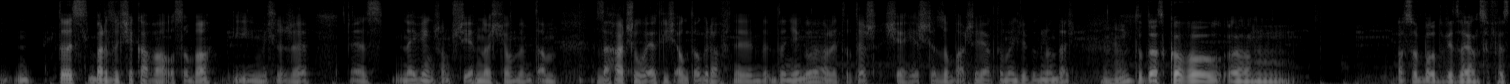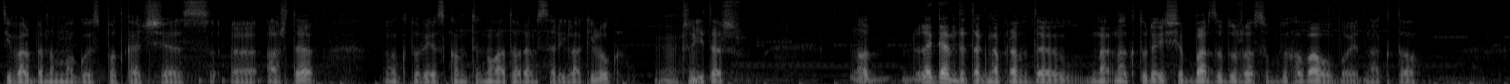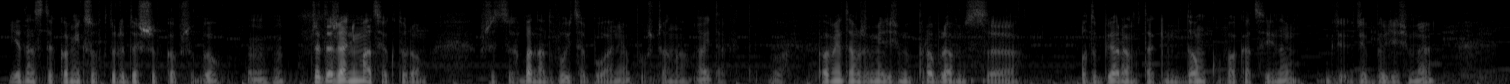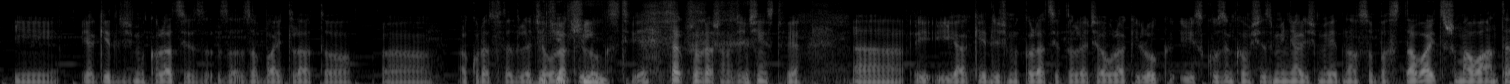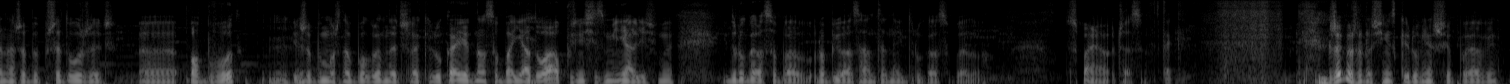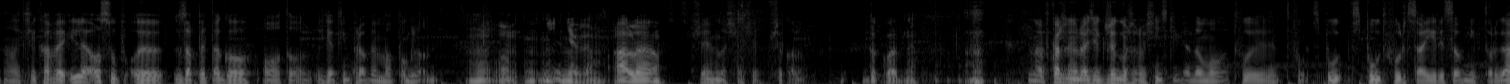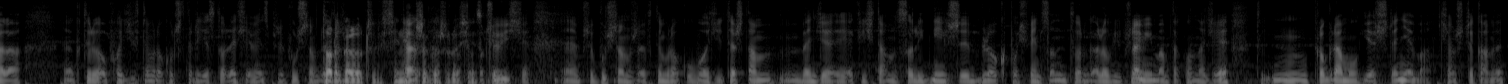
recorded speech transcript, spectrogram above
to jest bardzo ciekawa osoba i myślę, że e, z największą przyjemnością bym tam zahaczył o jakiś autograf do, do niego, ale to też się jeszcze zobaczy, jak to będzie wyglądać. Mhm. Dodatkowo em, osoby odwiedzające festiwal będą mogły spotkać się z e, HD, e, który jest kontynuatorem serii Lucky Luke, Mhm. czyli też no, legendy tak naprawdę, na, na której się bardzo dużo osób wychowało, bo jednak to jeden z tych komiksów, który dość szybko przybył. Mhm. Czy też animacja, którą wszyscy chyba na dwójce była, nie? Puszczana. Oj tak, tak było. Pamiętam, że mieliśmy problem z e, odbiorem w takim domku wakacyjnym, gdzie, gdzie byliśmy i jak jedliśmy kolację z, za, za bajtla, to e, akurat wtedy leciał Lucky Luke. dzieciństwie. Tak, przepraszam, w dzieciństwie. E, i, jak jedliśmy kolację, to leciał Lucky Luke i z kuzynką się zmienialiśmy. Jedna osoba stała i trzymała antenę, żeby przedłużyć e, obwód i żeby można było oglądać Lucky Luka. Jedna osoba jadła, a później się zmienialiśmy i druga osoba robiła za antenę i druga osoba jadła. Wspaniałe czasy. Tak. Grzegorz Rosiński również się pojawi. No, ciekawe, ile osób y, zapyta go o to, jakim prawem ma poglądy. Mhm, no, nie, nie wiem, ale Z przyjemnością się przekonam. dokładnie. No, w każdym razie Grzegorz Rosiński, wiadomo, współtwórca i rysownik Torgala, e, który obchodzi w tym roku 40-lecie, więc przypuszczam, że Torgal też, oczywiście, nie Tak, Grzegorz Rosiński. Oczywiście. E, Przypuszczam, że w tym roku w Łodzi też tam będzie jakiś tam solidniejszy blok poświęcony Torgalowi, przynajmniej mam taką nadzieję. Mm, Programu jeszcze nie ma, wciąż czekamy.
